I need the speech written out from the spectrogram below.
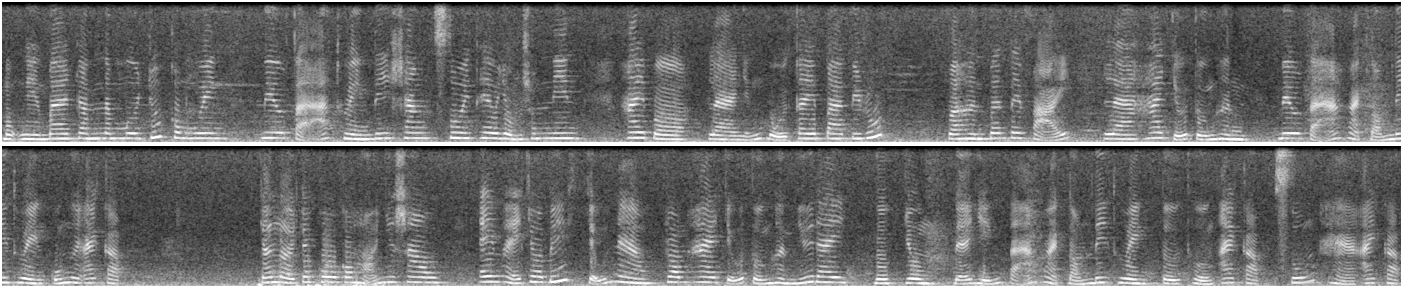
1350 trước công nguyên, miêu tả thuyền đi săn xuôi theo dòng sông Nin. Hai bờ là những bụi cây papyrus và hình bên tay phải là hai chữ tượng hình miêu tả hoạt động đi thuyền của người Ai Cập. Trả lời cho cô câu hỏi như sau. Em hãy cho biết chữ nào trong hai chữ tượng hình dưới đây được dùng để diễn tả hoạt động đi thuyền từ Thượng Ai Cập xuống Hạ Ai Cập.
